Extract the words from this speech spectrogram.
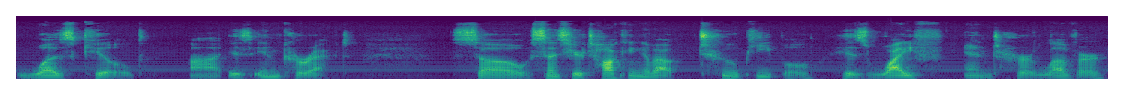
was killed uh, is incorrect. So since you're talking about two people, his wife and her lover,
